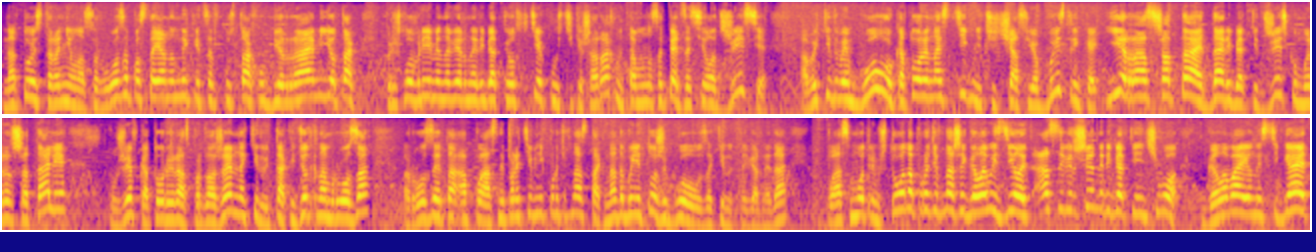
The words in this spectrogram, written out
На той стороне у нас Роза постоянно ныкается в кустах. Убираем ее. Так, пришло время, наверное, ребятки, вот в те кустики шарахнуть. Там у нас опять засела Джесси. А выкидываем голову, которая настигнет сейчас ее быстренько и расшатает. Да, ребятки, Джессику мы расшатали. Уже в который раз продолжаем накидывать. Так, идет к нам Роза. Роза это опасный противник против нас. Так, надо бы ей тоже голову закинуть, наверное, да? Посмотрим, что она против нашей головы сделает. А совершенно, ребятки, ничего. Голова ее настигает.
